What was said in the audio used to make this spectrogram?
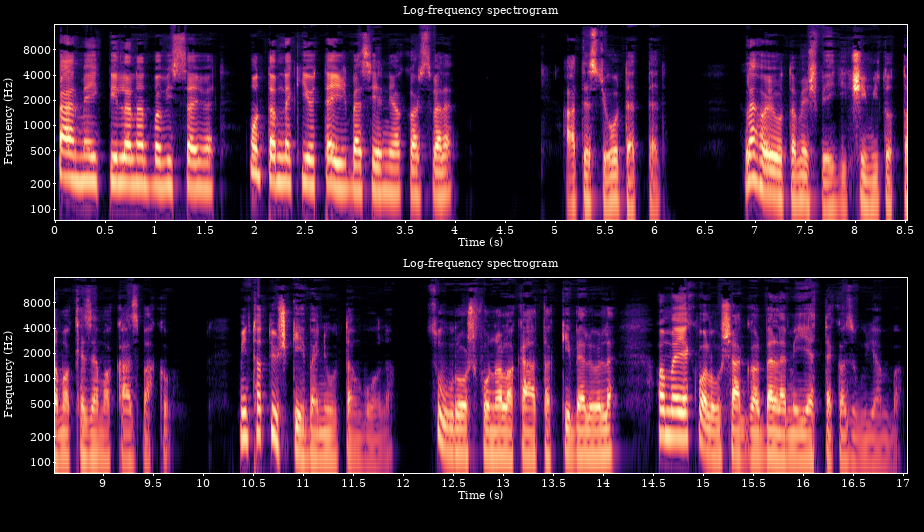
Bármelyik pillanatban visszajöhet. Mondtam neki, hogy te is beszélni akarsz vele. Hát ezt jól tetted. Lehajoltam, és végig simítottam a kezem a kázbakon. Mintha tüskében nyúltam volna. Szúrós fonalak álltak ki belőle, amelyek valósággal belemélyedtek az ujjamba.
